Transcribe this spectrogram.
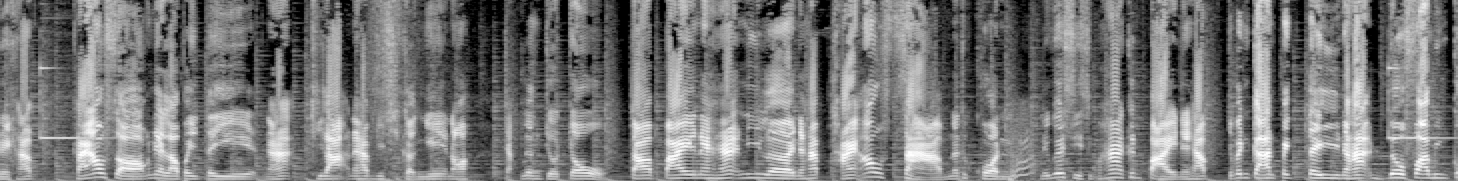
นะครับไทเอาสองเนี่ยเราไปตีนะฮะคีระนะครับยูชิกังเงะเนาะ จากเรื่องโจโจ ต่อไปนะฮะนี่เลยนะครับไทเอา3นะทุกคนเลเวล 45 ขึ้นไปนะครับ จะเป็นการไปตีนะฮะโดฟามิงโก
